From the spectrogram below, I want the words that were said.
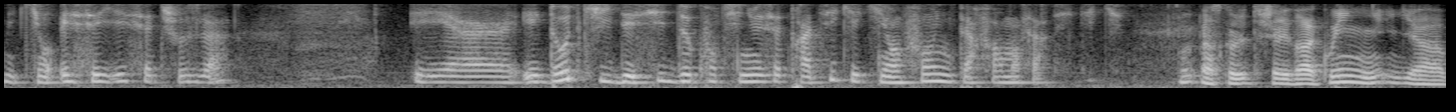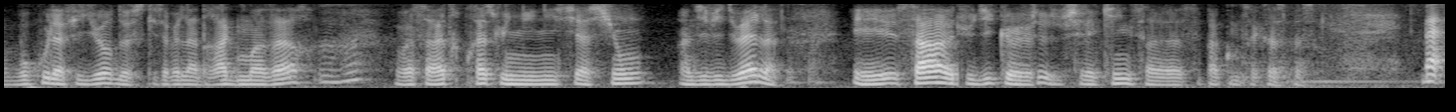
mais qui ont essayé cette chose-là euh, et, d'autres qui décident de continuer cette pratique et qui en font une performance artistique. Oui, parce que chez les drag queens, il y a beaucoup la figure de ce qui s'appelle la drag mother. Mhm. Ça va être presque une initiation individuelle. Et ça, tu dis que chez les kings, c'est pas comme ça que ça se passe. Bah,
